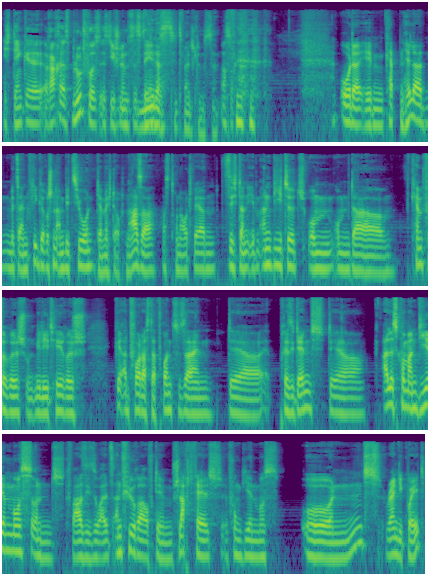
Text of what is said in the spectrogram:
ich denke, Rache ist Blutfuß ist die schlimmste Szene. Nee, das ist die zweitschlimmste. Ach so. Oder eben Captain Hiller mit seinen fliegerischen Ambitionen, der möchte auch NASA-Astronaut werden, sich dann eben anbietet, um, um da kämpferisch und militärisch an vorderster Front zu sein. Der Präsident, der alles kommandieren muss und quasi so als Anführer auf dem Schlachtfeld fungieren muss. Und Randy Quaid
